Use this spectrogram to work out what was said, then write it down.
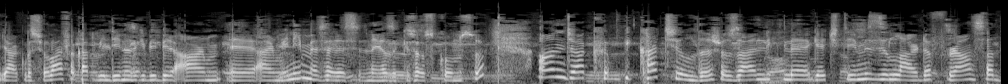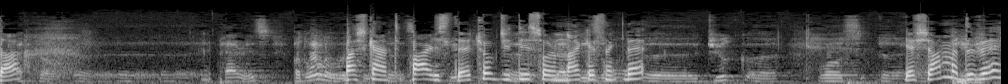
yaklaşıyorlar. Fakat bildiğiniz gibi bir Arm- e, Ermeni meselesi ne yazık ki söz konusu. Ancak birkaç yıldır özellikle geçtiğimiz yıllarda Fransa'da Paris, but all over Başkenti uh, Paris'te çok ciddi sorunlar La kesinlikle uh, Türk, uh, yaşanmadı ve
